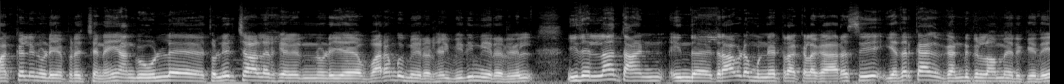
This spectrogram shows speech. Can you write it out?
மக்களினுடைய பிரச்சனை அங்கு உள்ள தொழிற்சாலர்களினுடைய வரம்பு மீறல்கள் விதிமீறல்கள் இதெல்லாம் தான் இந்த திராவிட முன்னேற்ற கழக அரசு எதற்காக கண்டுக்கொள்ளாமல் இருக்குது?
